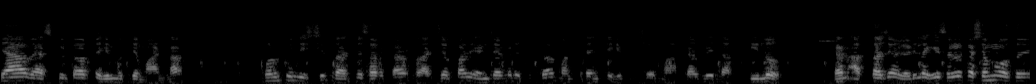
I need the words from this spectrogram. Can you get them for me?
त्या व्यासपीठावर तर हे मुद्दे मांडणार. परंतु निश्चित राज्य सरकार राज्यपाल यांच्याकडे सुद्धा मंत्र्यांचे हे विषय मांडावे लागतील कारण आत्ताच्या घडीला हे सगळं कशामुळे होतंय?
